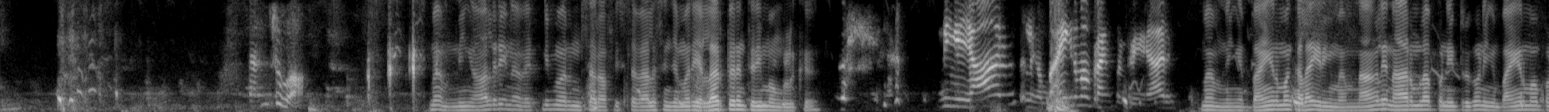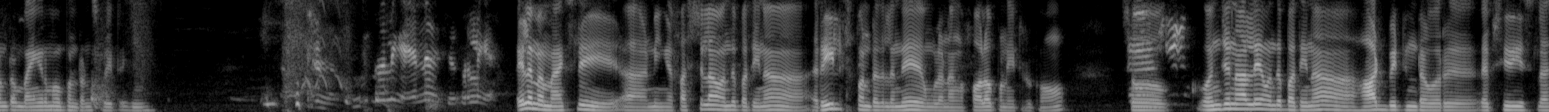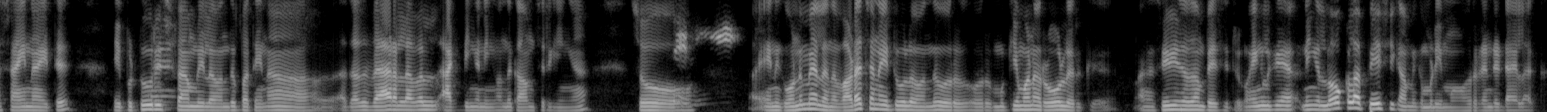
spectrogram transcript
மேம் நீங்கள் ஆல்ரெடி நான் வெற்றிமாறன் சார் ஆஃபீஸில் வேலை செஞ்ச மாதிரி எல்லார் பேரும் தெரியுமா உங்களுக்கு? நீங்க யாருன்னு சொல்லுங்க. பயங்கரமா பிராங்க் பண்றீங்க யாரு? மேம் நீங்கள் பயங்கரமாக கலாய்க்கிறீங்க மேம் நாங்களே நார்மலாக பண்ணிட்டு இருக்கோம் நீங்கள் பயங்கரமாக பண்ணுறோம் பயங்கரமாக பண்ணுறோன்னு சொல்லிட்டு இருக்கீங்க இல்லை மேம் ஆக்சுவலி நீங்கள் ஃபஸ்ட்டுலாம் வந்து பார்த்தீங்கன்னா ரீல்ஸ் பண்ணுறதுலேருந்தே உங்களை நாங்கள் ஃபாலோ பண்ணிட்டு இருக்கோம் ஸோ கொஞ்ச நாள்லேயே வந்து பார்த்தீங்கன்னா ஹார்ட் பீட்ன்ற ஒரு வெப் சீரிஸில் ஷைன் ஆகிட்டு இப்போ டூரிஸ்ட் ஃபேமிலியில் வந்து பார்த்தீங்கன்னா அதாவது வேற லெவல் ஆக்டிங்கை நீங்கள் வந்து காமிச்சிருக்கீங்க. ஸோ எனக்கு ஒன்றுமே இல்லை. இந்த வட சென்னை டூவில் வந்து ஒரு ஒரு முக்கியமான ரோல் இருக்குது நாங்கள் சீரியஸாக தான் பேசிகிட்டு இருக்கோம். எங்களுக்கு நீங்கள் லோக்கலாக பேசி காமிக்க முடியுமா? ஒரு ரெண்டு டைலாக்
